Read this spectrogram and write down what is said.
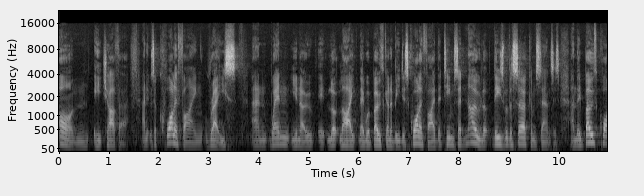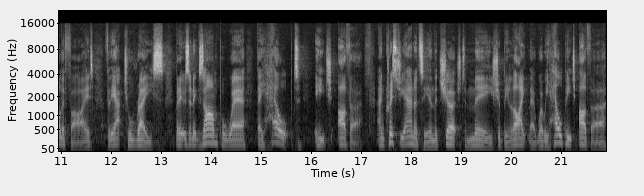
on each other. And it was a qualifying race. And when, you know, it looked like they were both going to be disqualified, the team said, no, look, these were the circumstances. And they both qualified for the actual race. But it was an example where they helped each other. And Christianity and the church to me should be like that, where we help each other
